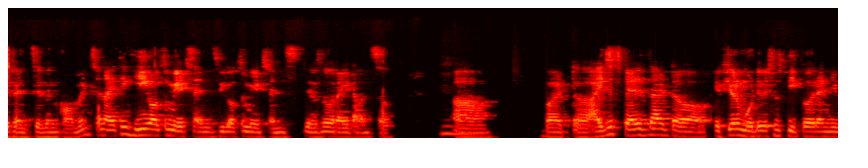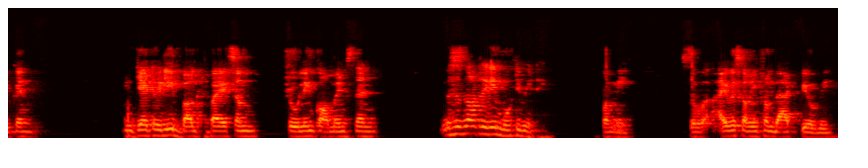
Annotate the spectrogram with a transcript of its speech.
defensive in comments. And I think he also made sense. We also made sense. There was no right answer. Hmm. Uh, but uh, I just felt that uh, if you're a motivational speaker and you can get really bugged by some trolling comments, then this is not really motivating for me. So I was coming from that POV.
